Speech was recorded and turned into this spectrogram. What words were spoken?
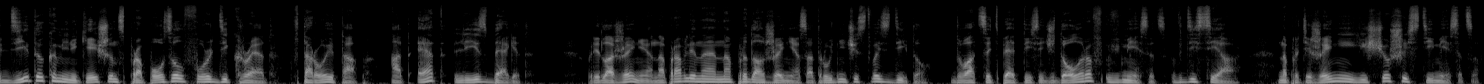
Dito Communications Proposal for Decred, второй этап, от Ed Liz Baggett. Предложение, направленное на продолжение сотрудничества с Dito. 25 тысяч долларов в месяц в DCR на протяжении еще 6 месяцев.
